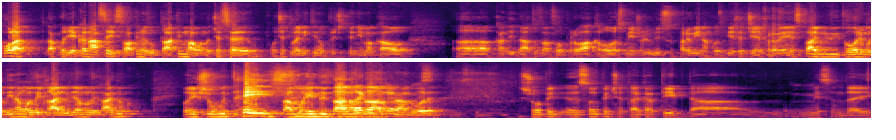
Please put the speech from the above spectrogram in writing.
kola, ako Rijeka nastavi s ovakvim rezultatima, onda će se početi legitimno pričati o njima kao uh, kandidatu za naslov prvaka, ali ovo je smiješno, ljudi su prvi nakon dvije trećine prvenstva i mi govorimo Dinamo ili Hajduk, Dinamo ili Hajduk, oni šute i samo idu iz dana u dan prema gore. Šopić, Sopić je takav tip da mislim da ih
